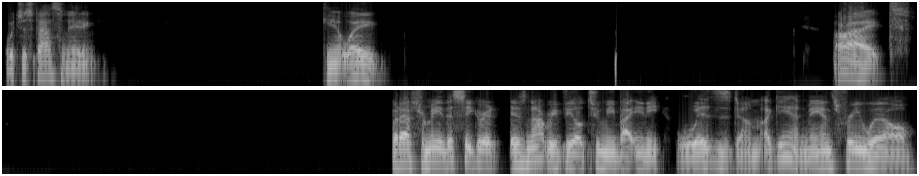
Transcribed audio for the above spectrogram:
which is fascinating. Can't wait. All right. But as for me, this secret is not revealed to me by any wisdom. Again, man's free will.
